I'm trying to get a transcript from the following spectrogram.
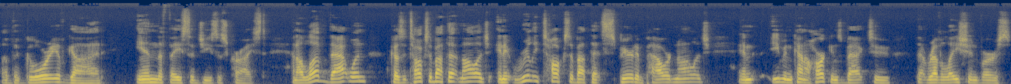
of the glory of God in the face of Jesus Christ. And I love that one because it talks about that knowledge and it really talks about that spirit empowered knowledge and even kind of harkens back to that Revelation verse,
